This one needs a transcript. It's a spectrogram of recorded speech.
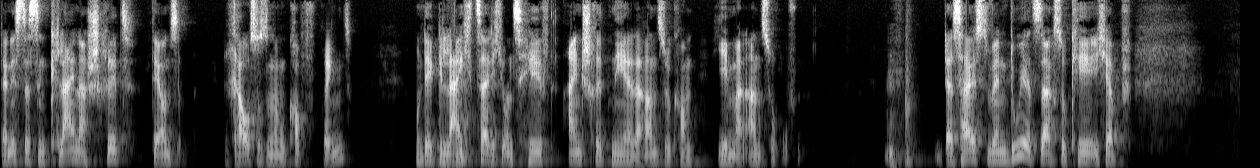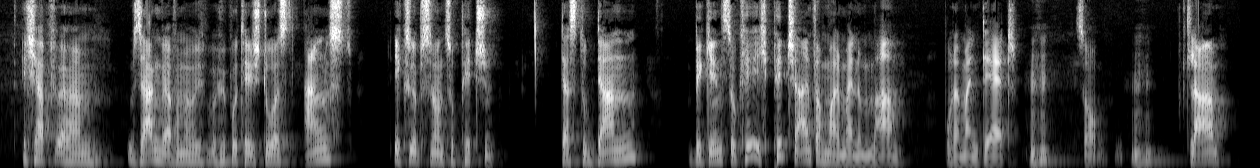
dann ist das ein kleiner Schritt, der uns raus aus unserem Kopf bringt und der mhm. gleichzeitig uns hilft, einen Schritt näher daran zu kommen, jemanden anzurufen. Mhm. Das heißt, wenn du jetzt sagst, okay, ich habe, ich habe, ähm, sagen wir einfach mal hypothetisch, du hast Angst, XY zu pitchen, dass du dann beginnst, okay, ich pitche einfach mal meine Mom oder mein Dad. Mhm. So, mhm. klar,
